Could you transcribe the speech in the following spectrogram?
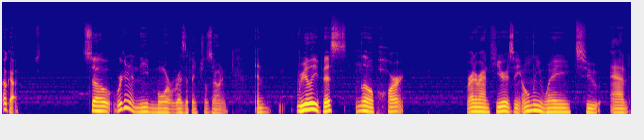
Okay. So we're going to need more residential zoning. And really this little part right around here is the only way to add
